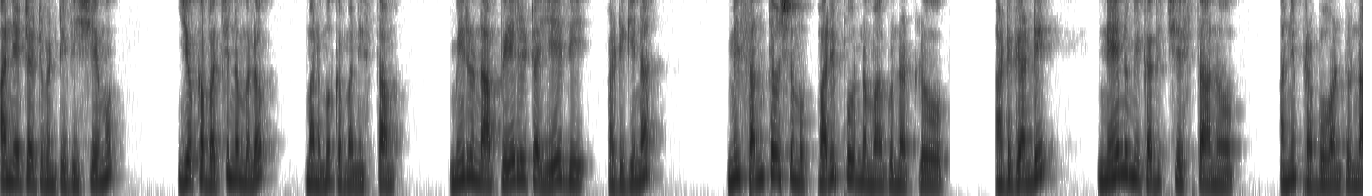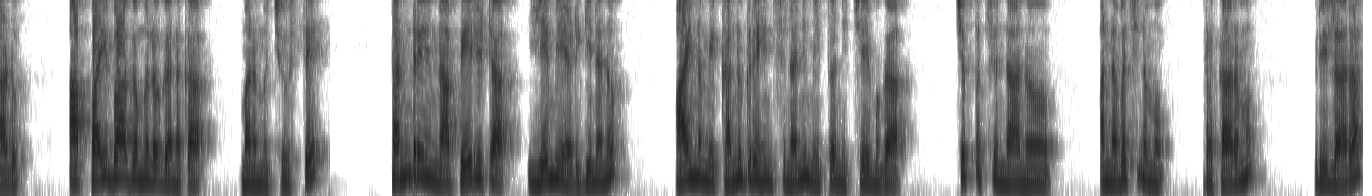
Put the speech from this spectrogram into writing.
అనేటటువంటి విషయము ఈ యొక్క వచనములో మనము గమనిస్తాం. మీరు నా పేరిట ఏది అడిగినా మీ సంతోషము పరిపూర్ణమగునట్లు అడగండి నేను మీకు అది చేస్తాను అని ప్రభు అంటున్నాడు. ఆ పై భాగములో గనక మనము చూస్తే తండ్రిని నా పేరిట ఏమి అడిగినను? ఆయన మీకు అనుగ్రహించునని మీతో నిశ్చయముగా చెప్పుచున్నాను అన్న వచనము ప్రకారము ప్రిలారా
